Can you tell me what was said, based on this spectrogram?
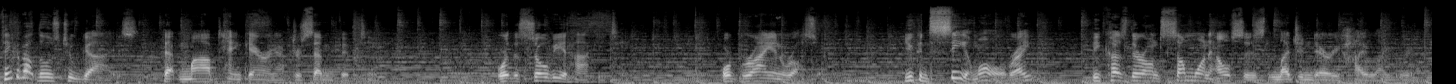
Think about those two guys that mobbed Hank Aaron after 715, or the Soviet hockey team, or Bryon Russell. You can see them all, right? Because they're on someone else's legendary highlight reel.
